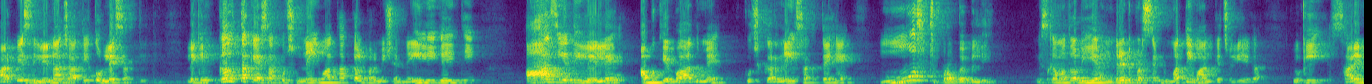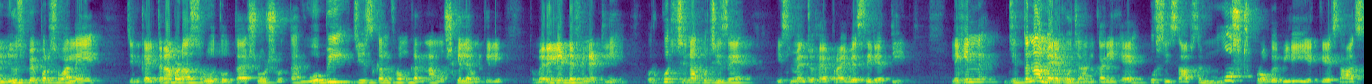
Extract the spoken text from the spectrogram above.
आरपीएससी लेना चाहती तो ले सकती थी। लेकिन कल तक ऐसा कुछ नहीं हुआ था, कल परमिशन नहीं ली गई थी। आज यदि ले ले, अब के बाद में कुछ कर नहीं सकते हैं। मोस्ट प्रोबेबली इसका मतलब ये हंड्रेड परसेंट मत ही मान के चलिएगा क्योंकि सारे न्यूज़पेपर्स वाले जिनका इतना बड़ा स्रोत होता है सोर्स होता है, वो भी चीज़ कंफर्म करना मुश्किल है उनके लिए। तो मेरे लिए डेफिनेटली है। और कुछ ना कुछ चीज़ें इसमें जो है प्राइवेसी रहती है। लेकिन जितना मेरे को जानकारी है, उस हिसाब से मोस्ट प्रोबेबली ये केस आज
